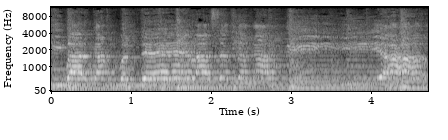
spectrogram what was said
kibarkan bendera setengah tiang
